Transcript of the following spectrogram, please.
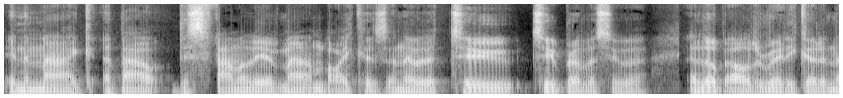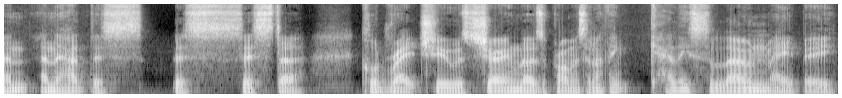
in the mag about this family of mountain bikers, and there were the two two brothers who were a little bit older, really good, and then and they had this this sister called Rach who was showing loads of promise, and I think Kelly Salone maybe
